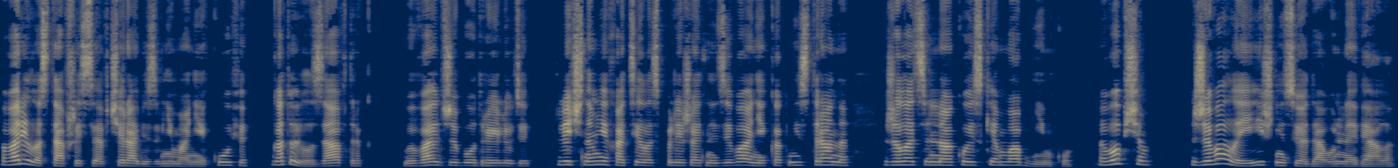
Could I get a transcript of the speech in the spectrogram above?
Варил оставшийся вчера без внимания кофе, готовил завтрак. Бывают же бодрые люди. Лично мне хотелось полежать на диване, как ни странно, желательно кое с кем в обнимку. В общем, жевала яичницу я довольно вяло.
